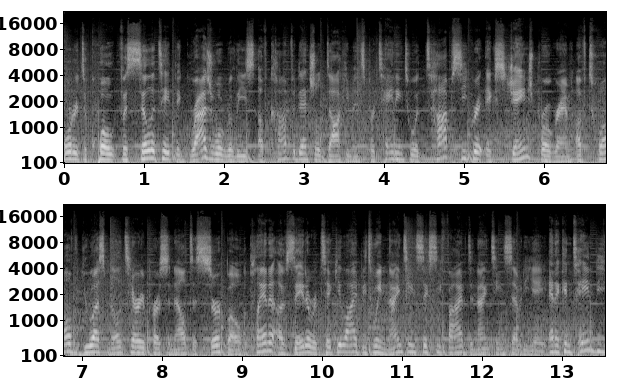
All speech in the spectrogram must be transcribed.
order to, quote, facilitate the gradual release of confidential documents pertaining to a top secret exchange program of 12 U.S. military personnel to Serpo, a planet of Zeta Reticuli, between 1965 to 1978. And it contained the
